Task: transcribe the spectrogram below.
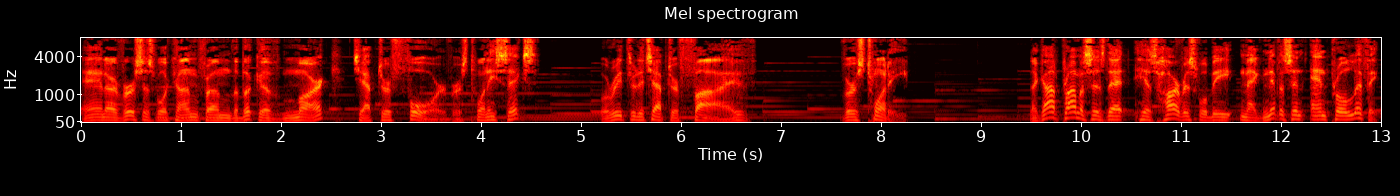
And our verses will come from the book of Mark, chapter 4, verse 26. We'll read through to chapter 5, verse 20. Now, God promises that His harvest will be magnificent and prolific,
